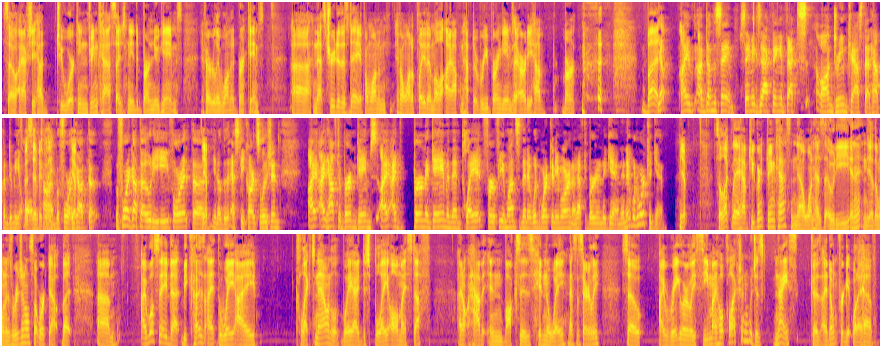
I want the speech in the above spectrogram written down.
So I actually had two working Dreamcasts. I just needed to burn new games if I really wanted burnt games. Uh, and that's true to this day. If I want them, if I want to play them, I'll- I often have to reburn games I already have burnt. but Yep. I've I've done the same same exact thing. In fact, on Dreamcast, that happened to me all the time before Yep. I got the before I got the ODE for it. The Yep. you know the SD card solution. I, I'd have to burn games. I, I'd burn a game and then play it for a few months, and then it wouldn't work anymore, and I'd have to burn it again, and it would work again. Yep. So luckily, I have two Dreamcasts, and now one has the ODE in it, and the other one is original, so it worked out. But um, I will say that because I the way I collect now and the way I display all my stuff, I don't have it in boxes hidden away necessarily. So I regularly see my whole collection, which is nice because I don't forget what I have.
